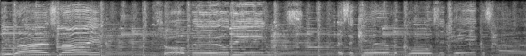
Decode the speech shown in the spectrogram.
We rise like tall buildings as the chemicals they take us high.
